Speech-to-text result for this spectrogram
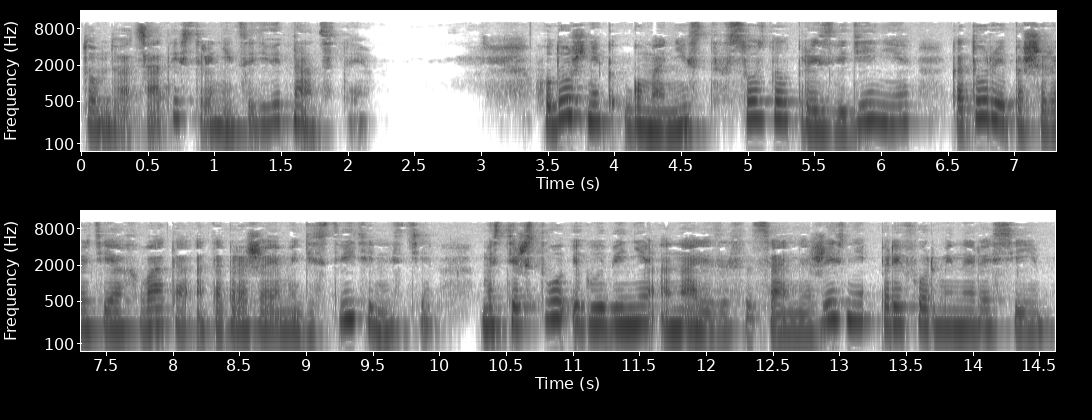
том 20, страница 19. Художник-гуманист создал произведения, которые по широте охвата отображаемой действительности, мастерству и глубине анализа социальной жизни по реформенной России,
